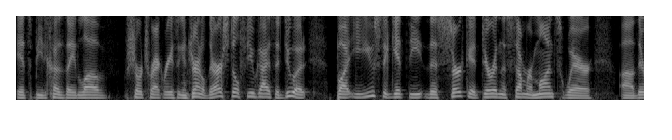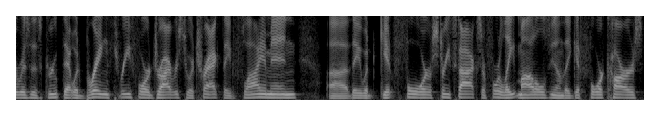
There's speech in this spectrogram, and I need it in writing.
it's because they love short track racing in general. There are still few guys that do it, but you used to get the this circuit during the summer months where uh, there was this group that would bring three, four drivers to a track. They'd fly them in. Uh, they would get four street stocks or four late models. You know, they get four cars,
